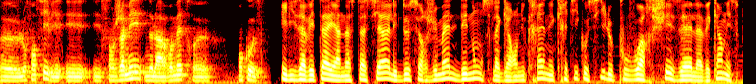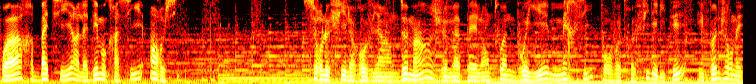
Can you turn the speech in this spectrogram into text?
euh, l'offensive et, sans jamais ne la remettre en cause. Elisaveta et Anastasia, les deux sœurs jumelles, dénoncent la guerre en Ukraine et critiquent aussi le pouvoir chez elles avec un espoir, bâtir la démocratie en Russie. Sur le fil revient demain, je m'appelle Antoine Boyer, merci pour votre fidélité et bonne journée.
